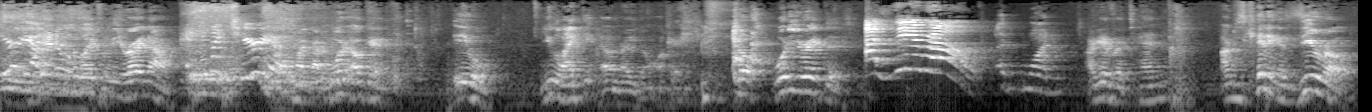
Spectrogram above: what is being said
Ew. It tastes like Get this away from me right now. It tastes like Oh my god, what, okay. Ew. You like it? Oh, no, you don't, okay. So, what do you rate this? A zero. A one. I give it a 10. I'm just kidding, a zero.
